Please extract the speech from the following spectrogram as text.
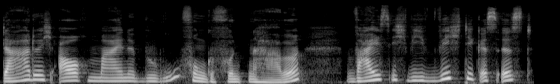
dadurch auch meine Berufung gefunden habe, weiß ich, wie wichtig es ist,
